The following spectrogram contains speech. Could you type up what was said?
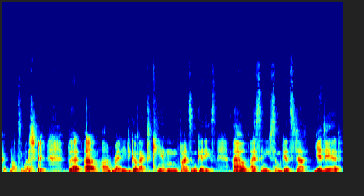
Not so much, but um, I'm ready to go back to Canton and find some goodies. I hope I send you some good stuff. You did.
